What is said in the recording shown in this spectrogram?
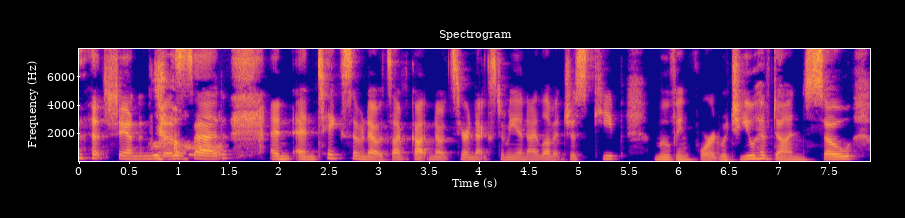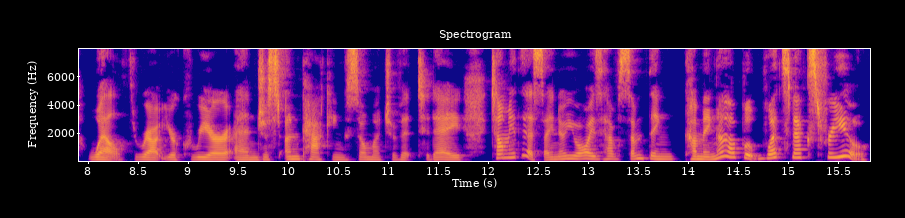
that Shannon just said and and take some notes. I've got notes here next to me and I love it. Just keep moving forward, which you have done so well throughout your career and just unpacking so much of it today. Tell me this. I know you always have something coming up, but what's next for you?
